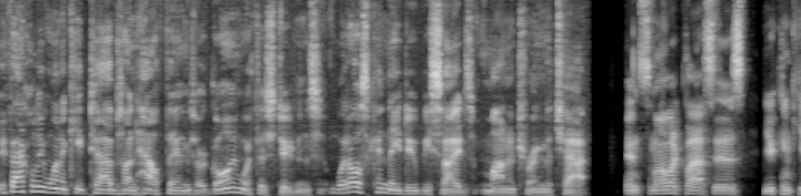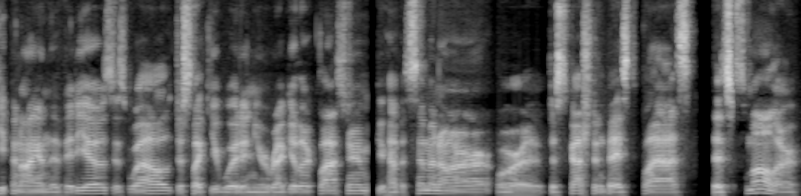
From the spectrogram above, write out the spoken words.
If faculty want to keep tabs on how things are going with the students, what else can they do besides monitoring the chat? In smaller classes, you can keep an eye on the videos as well, just like you would in your regular classroom. If you have a seminar or a discussion based class that's smaller,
